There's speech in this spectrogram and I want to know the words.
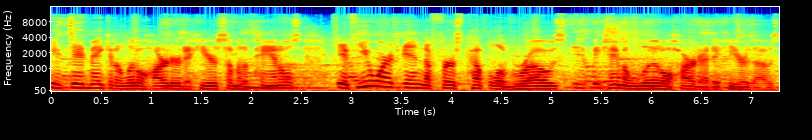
it did make it a little harder to hear some of the panels. If you weren't in the first couple of rows, it became a little harder to hear those.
